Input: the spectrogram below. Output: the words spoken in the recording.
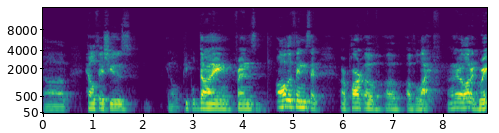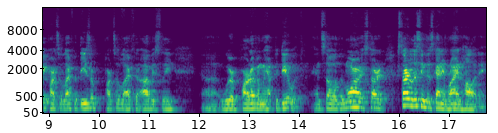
uh, health issues, you know, people dying, friends, all the things that are part of, of, of life. And there are a lot of great parts of life, but these are parts of life that obviously uh, we're part of and we have to deal with. And so the more I started started listening to this guy named Ryan Holiday,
